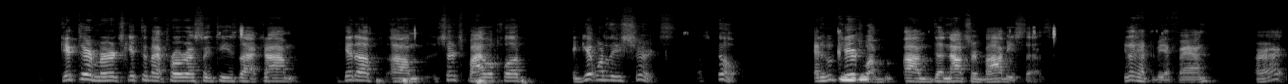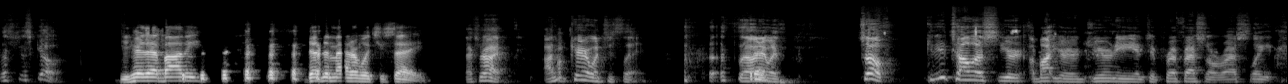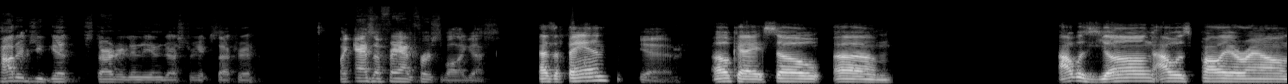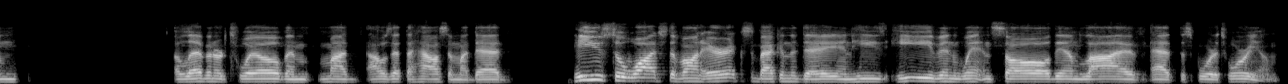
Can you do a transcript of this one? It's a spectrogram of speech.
get their merch, get them at ProWrestlingTees.com. Hit up, um, search Bible Club, and get one of these shirts. Let's go. And who cares what um, the announcer Bobby says? He doesn't have to be a fan. All right, let's just go. You hear that, Bobby? Doesn't matter what you say. That's right. I don't care what you say. so, anyways, so can you tell us your about your journey into professional wrestling? How did you get started in the industry, etc.? Like as a fan, first of all, I guess. As a fan, Yeah. okay, so um I was young. I was probably around 11 or 12 and my I was at the house and my dad he used to watch the Von Erichs back in the day and he's he even went and saw them live at the Sportatorium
